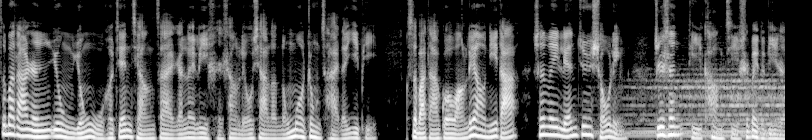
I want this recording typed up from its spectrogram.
斯巴达人用勇武和坚强，在人类历史上留下了浓墨重彩的一笔。斯巴达国王列奥尼达身为联军首领，只身抵抗几十倍的敌人，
